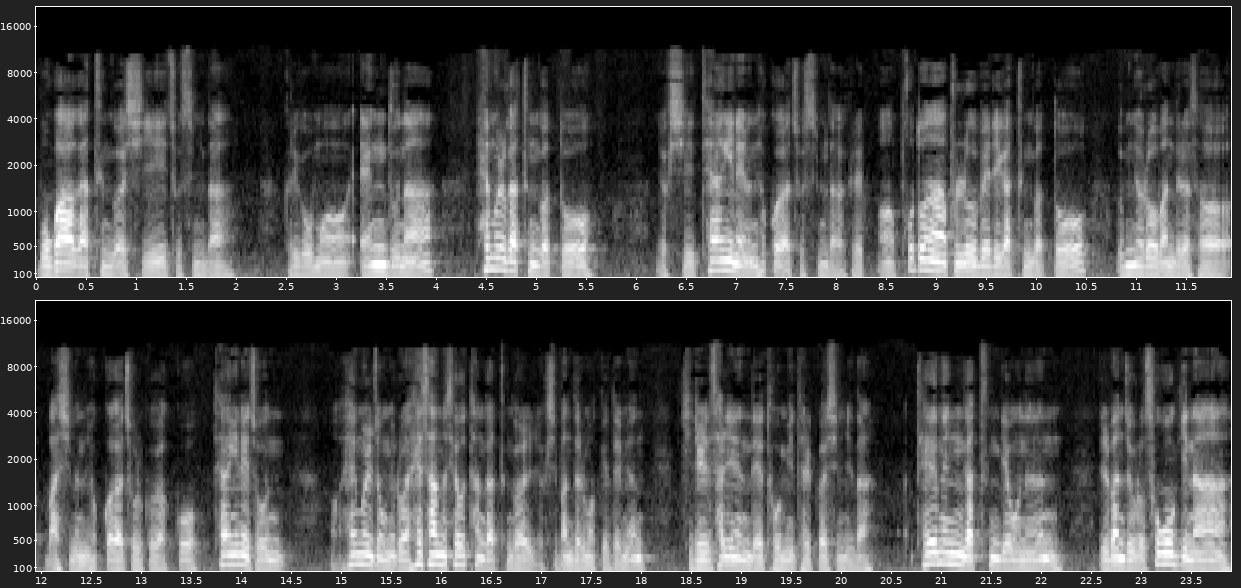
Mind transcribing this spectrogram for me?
모과 같은 것이 좋습니다. 그리고 뭐 앵두나 해물 같은 것도 역시 태양인에는 효과가 좋습니다. 그래 어, 포도나 블루베리 같은 것도 음료로 만들어서 마시면 효과가 좋을 것 같고 태양인에 좋은 어, 해물 종류로 해삼 새우탕 같은 걸 역시 만들어 먹게 되면 기를 살리는 데 도움이 될 것입니다. 태음인 같은 경우는 일반적으로 소고기나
